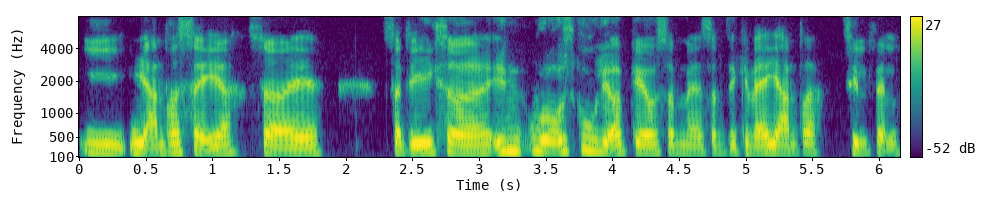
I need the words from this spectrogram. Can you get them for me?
i, i andre sager. Så, øh, så det er ikke så en uoverskuelig opgave, som, som det kan være i andre tilfælde.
